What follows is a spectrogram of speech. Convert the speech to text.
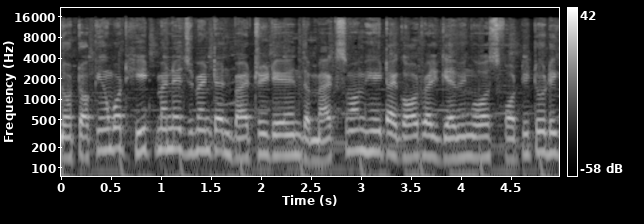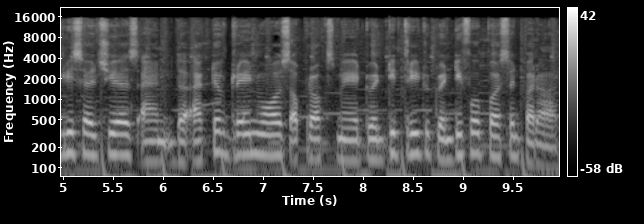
Now talking about heat management and battery drain, the maximum heat I got while gaming was 42 degrees Celsius and the active drain was approximate 23 to 24% per hour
